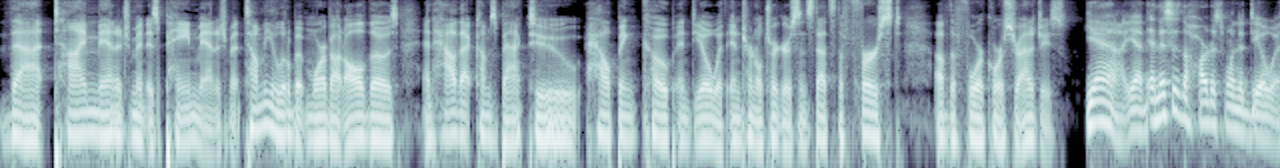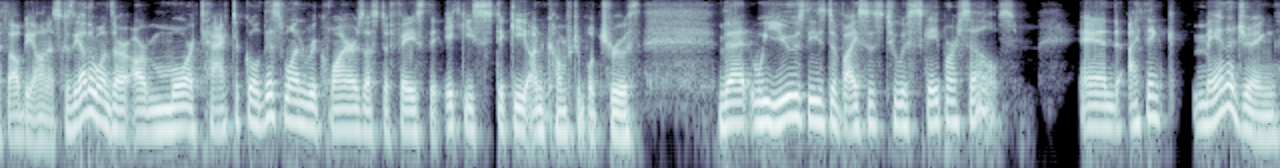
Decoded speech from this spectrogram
that time management is pain management. Tell me a little bit more about all those and how that comes back to helping cope and deal with internal triggers, since that's the first of the four core strategies. Yeah, yeah. And this is the hardest one to deal with, I'll be honest, because the other ones are, are more tactical. This one requires us to face the icky, sticky, uncomfortable truth that we use these devices to escape ourselves. And I think managing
